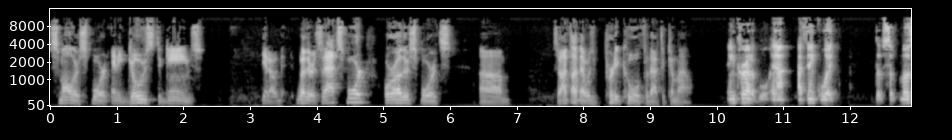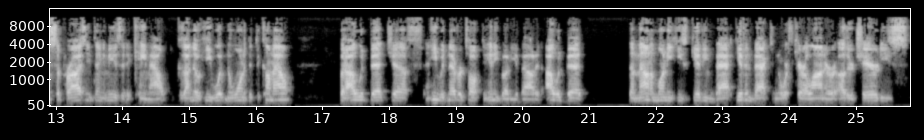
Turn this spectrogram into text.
smaller sport, and he goes to games. You know, whether it's that sport or other sports. Um, so I thought that was pretty cool for that to come out. Incredible, and I, I think what the su- most surprising thing to me is that it came out because I know he wouldn't have wanted it to come out. But I would bet Jeff, and he would never talk to anybody about it. I would bet the amount of money he's giving back, given back to North Carolina or other charities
